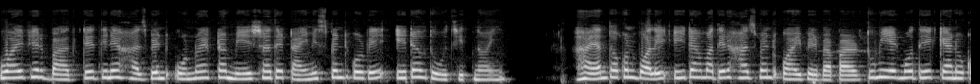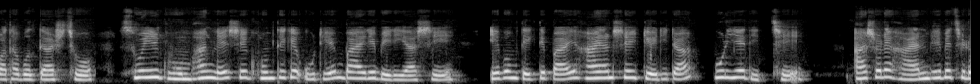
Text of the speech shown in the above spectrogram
ওয়াইফের বার্থডে দিনে হাজব্যান্ড অন্য একটা মেয়ের সাথে টাইম স্পেন্ড করবে, এটাও তো উচিত নয়। হায়ান তখন বলে, এইটা আমাদের হাজব্যান্ড ওয়াইফের ব্যাপার। তুমি এর মধ্যে কেন কথা বলতে আসছো? সুইর ঘুম ভাঙলে সে ঘুম থেকে উঠে বাইরে বেরিয়ে আসে এবং দেখতে পায় হায়ান সেই টেডিটা পুড়িয়ে দিচ্ছে। আসলে হায়ান ভেবেছিল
